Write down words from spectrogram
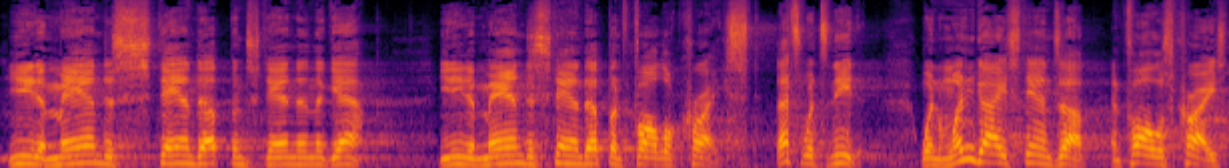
You need a man to stand up and stand in the gap. You need a man to stand up and follow Christ. That's what's needed. When one guy stands up and follows Christ,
